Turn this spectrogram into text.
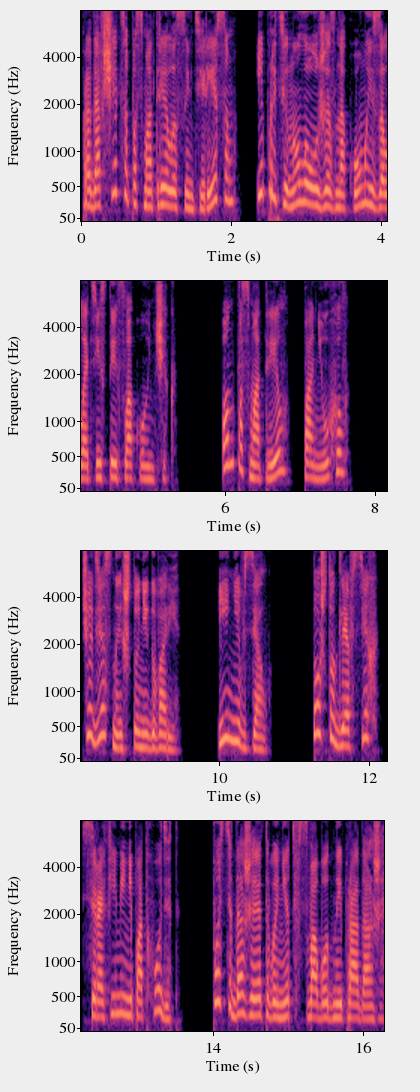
Продавщица посмотрела с интересом и протянула уже знакомый золотистый флакончик. Он посмотрел, понюхал, чудесный, что не говори, и не взял. То, что для всех, Серафиме не подходит, пусть даже этого нет в свободной продаже.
